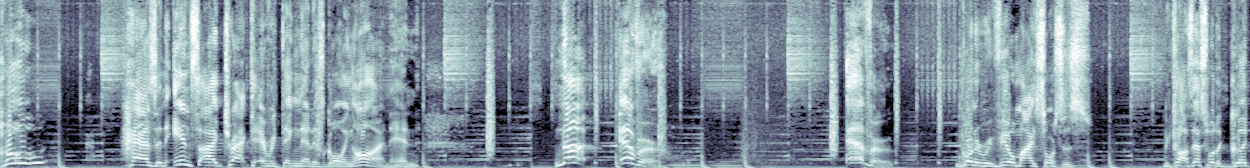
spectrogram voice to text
who has an inside track to everything that is going on and not ever, ever going to reveal my sources because that's what a good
